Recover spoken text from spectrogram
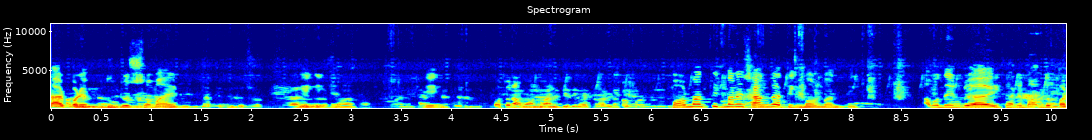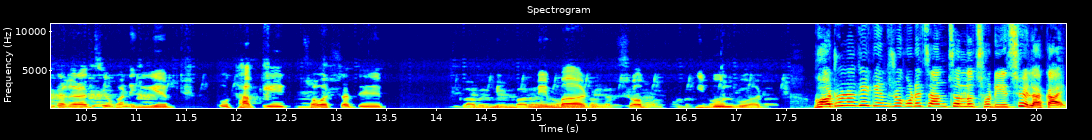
তারপরে দুটোর সময় পড়ে। কতটা মর্মান্তিক মর্মান্তিক মানে সাংঘাতিক মর্মান্তিক। আমাদের এখানে বান্ধব পাঠাগার আছে ওখানে গিয়ে ও থাকে সবার সাথে মেম্বার সব কি বলব আর। ঘটনাকে কেন্দ্র করে চাঞ্চল্য ছড়িয়েছে এলাকায়।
